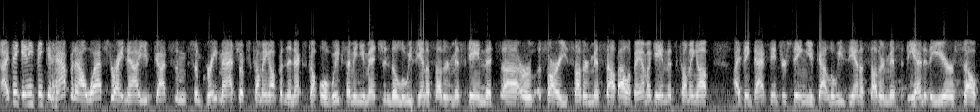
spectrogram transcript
I think anything can happen out west right now. You've got some some great matchups coming up in the next couple of weeks. I mean, you mentioned the Louisiana Southern Miss game that's, uh, or sorry, Southern Miss South Alabama game that's coming up. I think that's interesting. You've got Louisiana Southern Miss at the end of the year, so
